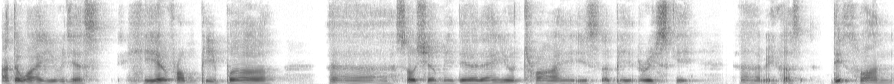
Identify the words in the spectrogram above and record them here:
Otherwise, you just hear from people, uh, social media, then you try. It's a bit risky uh, because this one,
